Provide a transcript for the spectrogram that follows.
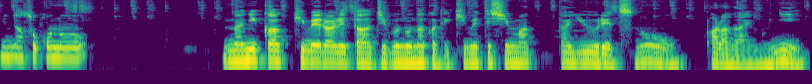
みんなそこの、何か決められた自分の中で決めてしまった優劣のパラダイムに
